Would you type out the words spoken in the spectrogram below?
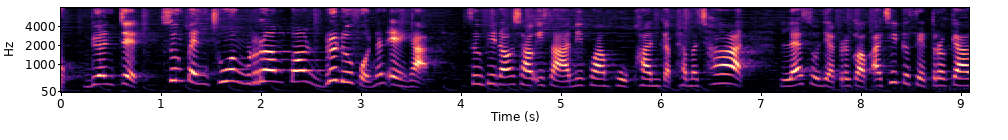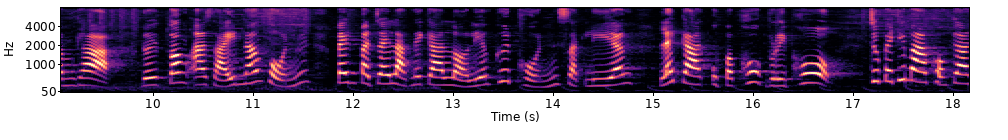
6 เดือน 7 ซึ่งเป็นช่วงเริ่มต้นฤดูฝนนั่นเองค่ะ ซึ่งพี่น้องชาวอีสานมีความผูกพันกับธรรมชาติ และส่วนใหญ่ประกอบอาชีพเกษตรกรรมค่ะ โดยต้องอาศัยน้ำฝนเป็นปัจจัยหลักในการหล่อเลี้ยงพืชผล สัตว์เลี้ยง และการอุปโภคบริโภค จึงเป็นที่มาของการ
